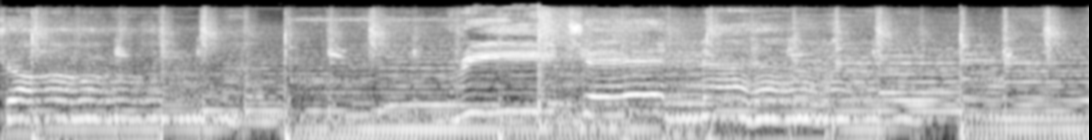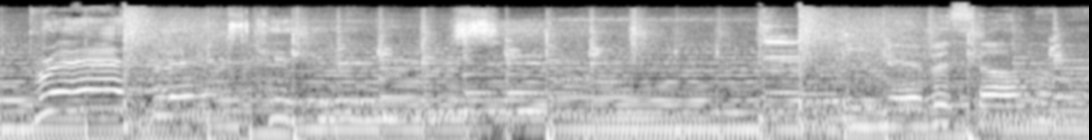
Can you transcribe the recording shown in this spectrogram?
strong. Reaching out breathless kiss. Never thought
